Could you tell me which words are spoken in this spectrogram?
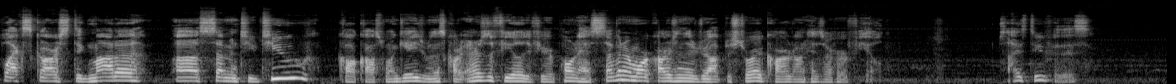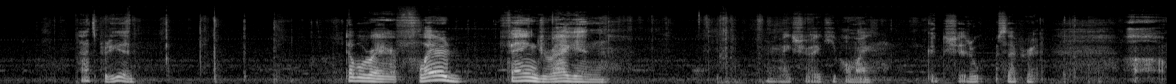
Black Scar Stigmata. Uh, 722. Call cost 1 gauge. When this card enters the field, if your opponent has 7 or more cards in their drop, destroy a card on his or her field. Size 2 for this. That's pretty good. Double rare. Flared Fang Dragon. Make sure I keep all my good shit separate. Um,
